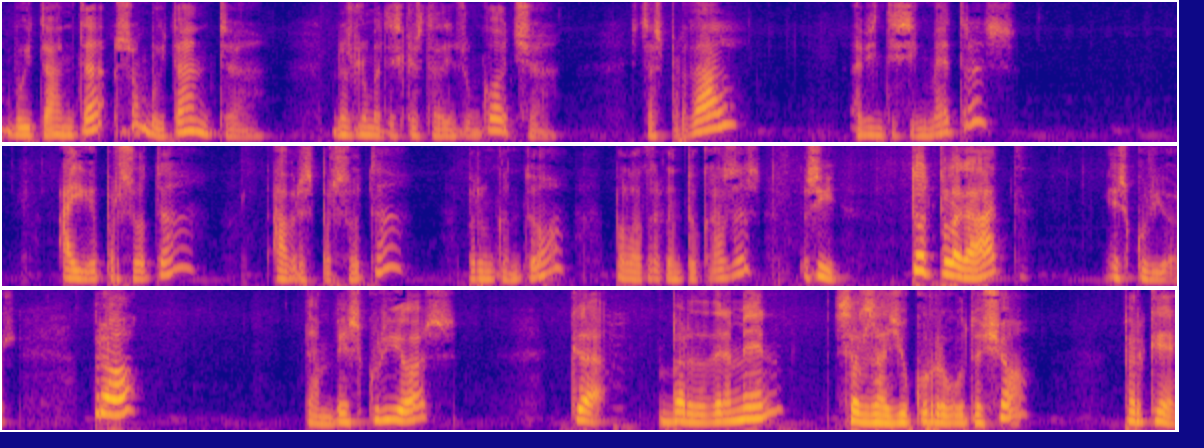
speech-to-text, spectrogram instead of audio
80 són 80. No és el mateix que estar dins un cotxe. Estàs per dalt, a 25 metres, aigua per sota, arbres per sota, per un cantó, per l'altre cantó cases, o sigui, tot plegat, és curiós. Però també és curiós que verdaderament se'ls hagi ocorregut això. Per què?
